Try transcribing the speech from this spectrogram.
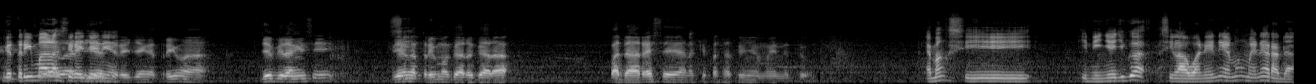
Nggak terima lah si Reja iya, ini ya si Reja nggak terima. Dia bilangnya sih dia Si- nggak terima gara-gara pada res ya anak kipas satunya main itu. Emang si ininya juga si lawannya ini emang mainnya rada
